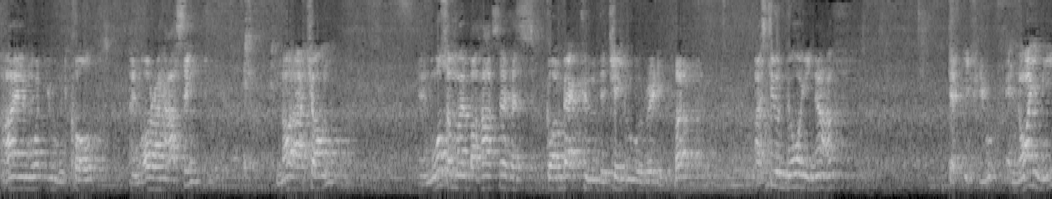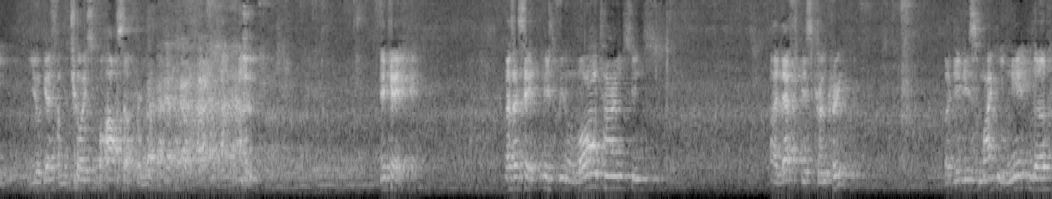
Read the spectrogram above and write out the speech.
I am what you would call an Orang Asing, not ah Achong. And most of my Bahasa has gone back to the Cegu already. But I still know enough that if you annoy me, you'll get some choice Bahasa from me. okay. As I said, it's been a long time since I left this country, but it is my innate love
